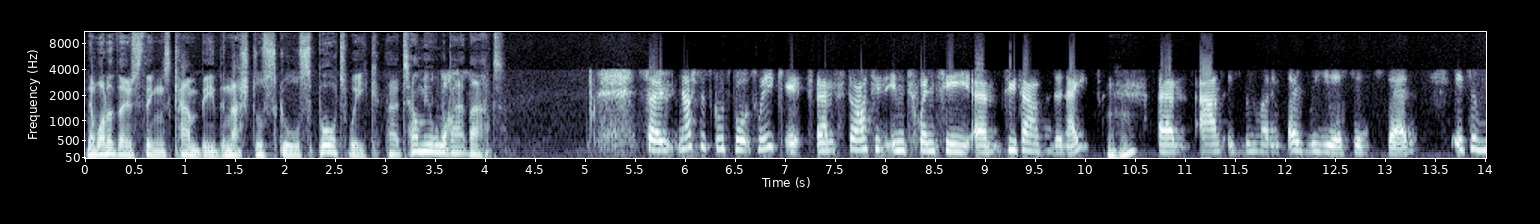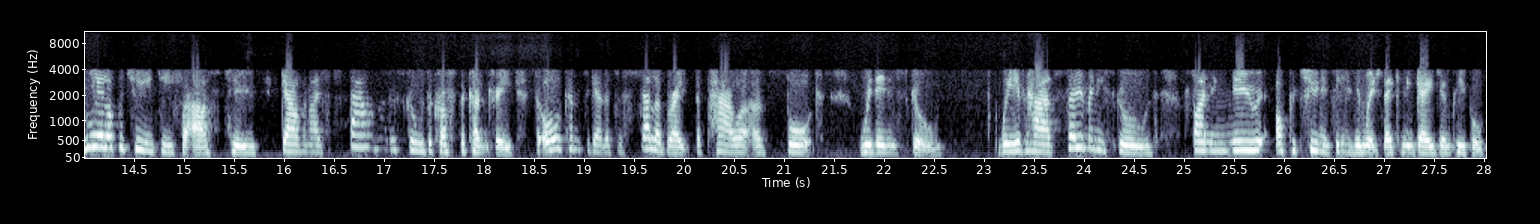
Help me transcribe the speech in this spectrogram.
Now, one of those things can be the National School Sport Week. Uh, tell me all yes. about that. So, National School Sports Week, it um, started in 20, um, 2008 mm-hmm. um, and it's been running every year since then. It's a real opportunity for us to galvanise thousands of schools across the country to all come together to celebrate the power of sport within school. We have had so many schools finding new opportunities in which they can engage young people,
